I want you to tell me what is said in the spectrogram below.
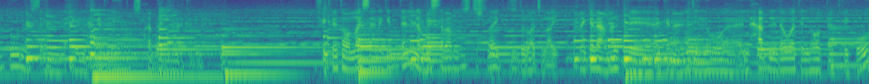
برضو نفس الحاجات اللي هي ناقصة هبدأ ان أنا اكملها فكرتها والله سهلة جدا. لو لسه بقى مدوستش لايك دوس دلوقتي لايك. أنا كده عملت كان عندي اللي هو الحبل دوت اللي هو بتاع تريكو.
